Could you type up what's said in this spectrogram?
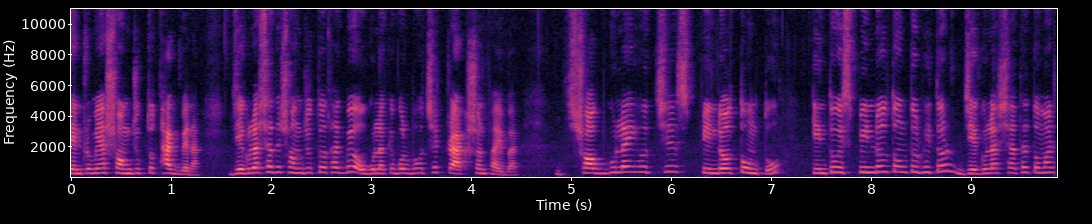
সেন্ট্রোমিয়ার সংযুক্ত থাকবে না। যেগুলোর সাথে সংযুক্ত থাকবে, ওগুলাকে বলব হচ্ছে ট্রাকশন ফাইবার সবগুলাই হচ্ছে স্পিন্ডল তন্তু, কিন্তু স্পিন্ডল তন্তুর ভিতর যেগুলোর সাথে তোমার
